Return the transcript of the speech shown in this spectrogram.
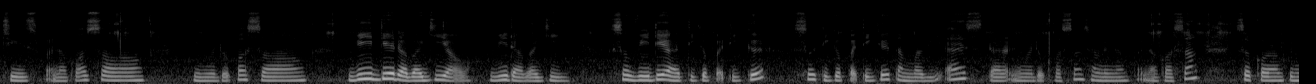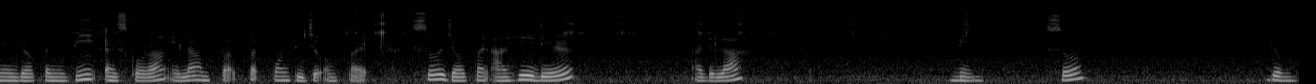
Cheese 460, 520. V dia dah bagi tau. V dah bagi. So V dia 343. So 343 tambah VS darat 520 sama dengan 460. So korang punya jawapan VS korang ialah 44.74. So jawapan akhir dia adalah B. So jom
